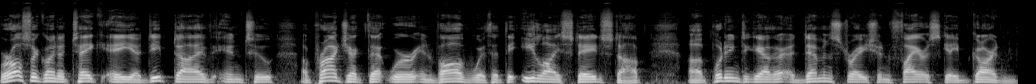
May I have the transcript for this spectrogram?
We're also going to take a, a, deep dive into a project that we're involved with at the Ely Stage Stop, uh, putting together a demonstration firescape garden.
